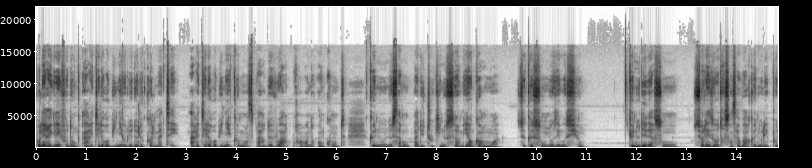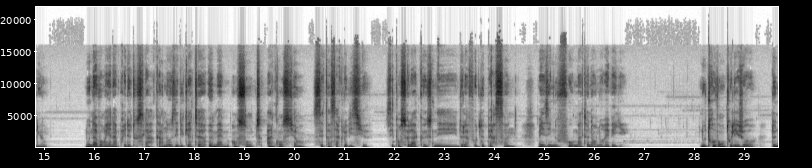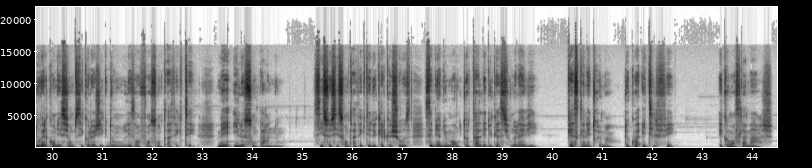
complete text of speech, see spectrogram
Pour les régler, il faut donc arrêter le robinet au lieu de le colmater. Arrêter le robinet commence par devoir prendre en compte que nous ne savons pas du tout qui nous sommes et encore moins ce que sont nos émotions, que nous déversons sur les autres sans savoir que nous les polluons. Nous n'avons rien appris de tout cela car nos éducateurs eux-mêmes en sont inconscients. C'est un cercle vicieux. C'est pour cela que ce n'est de la faute de personne, mais il nous faut maintenant nous réveiller. Nous trouvons tous les jours de nouvelles conditions psychologiques dont les enfants sont affectés, mais ils le sont par nous. Si ceux-ci sont affectés de quelque chose, c'est bien du manque total d'éducation de la vie. Qu'est-ce qu'un être humain? De quoi est-il fait? Et comment cela marche?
